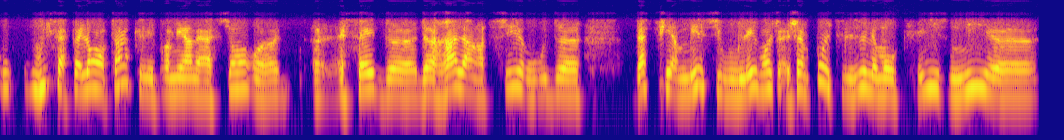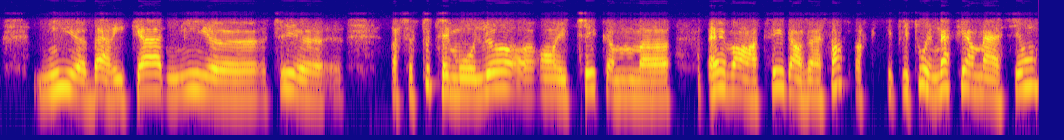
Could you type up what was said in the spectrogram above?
oui, ça fait longtemps que les Premières Nations essaient de, ralentir ou de d'affirmer, si vous voulez. Moi, j'aime pas utiliser le mot crise, ni ni barricade, ni parce que tous ces mots-là ont été comme inventés dans un sens parce que c'est plutôt une affirmation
